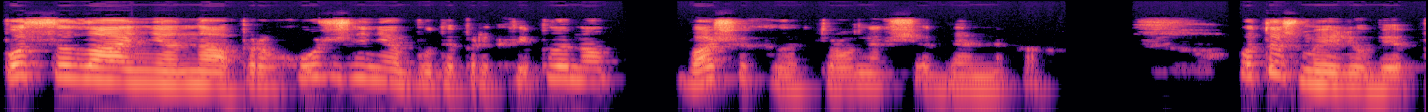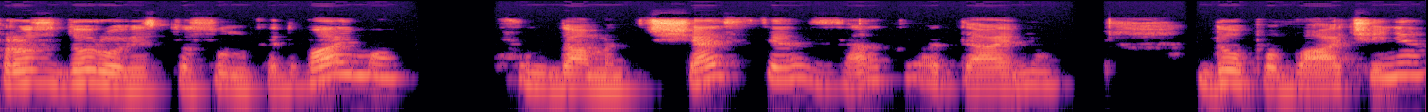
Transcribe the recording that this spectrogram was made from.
Посилання на проходження буде прикріплено в ваших електронних щоденниках. Отож, мої любі, про здорові стосунки дбаймо, фундамент щастя закладаймо. До побачення,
